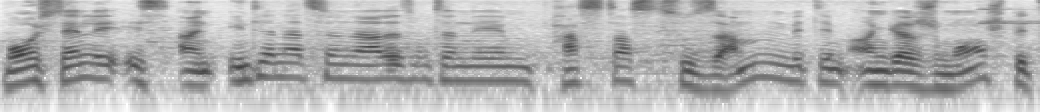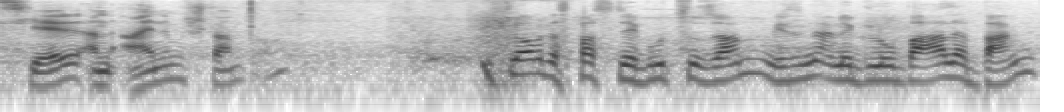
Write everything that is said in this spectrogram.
Morgan Stanley ist ein internationales Unternehmen. Passt das zusammen mit dem Engagement speziell an einem Standort? Ich glaube, das passt sehr gut zusammen. Wir sind eine globale Bank,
